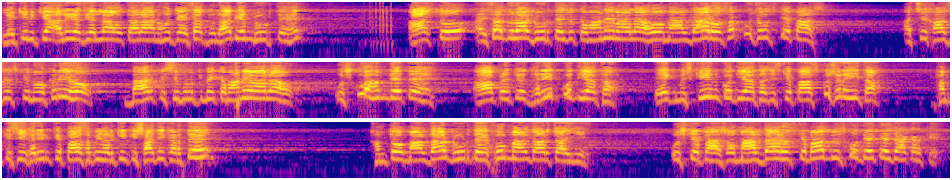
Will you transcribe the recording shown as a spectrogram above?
لیکن کیا علی رضی اللہ تعالیٰ عنہ جیسا دلہا بھی ہم ڈھونڈتے ہیں؟ آج تو ایسا دلہا ڈھونڈتے جو کمانے والا ہو، مالدار ہو، سب کچھ ہو اس کے پاس۔ اچھی خاصی اس کی نوکری ہو، باہر کسی ملک میں کمانے والا ہو، اس کو ہم دیتے ہیں۔ آپ نے تو ایک غریب کو دیا تھا، ایک مسکین کو دیا تھا جس کے پاس کچھ نہیں تھا۔ ہم کسی غریب کے پاس اپنی لڑکی کی شادی کرتے ہیں۔ ہم تو مالدار ڈھونڈتے ہیں، خوب مالدار چاہیے۔ اس کے پاس وہ مالدار، اس کے بعد بھی اس کو دیتے جا کر کے۔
